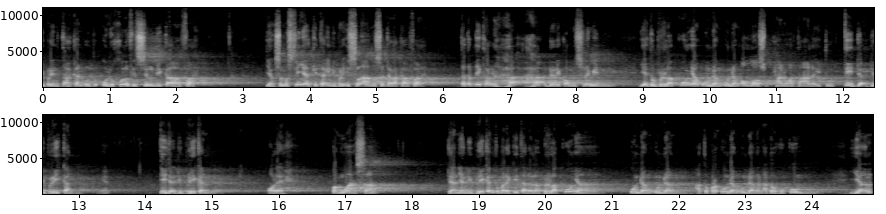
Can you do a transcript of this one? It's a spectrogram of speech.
diperintahkan untuk udhulu fis silmi kafah yang semestinya kita ini berislam secara kafah tetapi karena hak-hak dari kaum muslimin yaitu berlakunya undang-undang Allah Subhanahu wa taala itu tidak diberikan ya. tidak diberikan oleh penguasa dan yang diberikan kepada kita adalah berlakunya undang-undang atau perundang-undangan atau hukum yang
